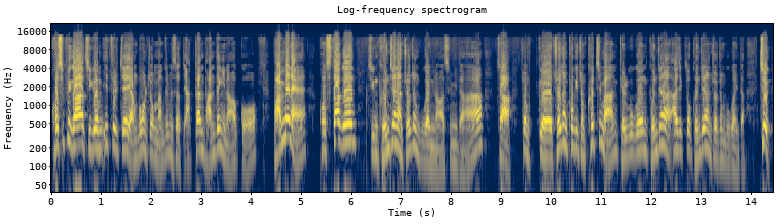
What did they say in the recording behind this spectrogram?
코스피가 지금 이틀째 양봉을 좀 만들면서 약간 반등이 나왔고, 반면에 코스닥은 지금 건전한 조정 구간이 나왔습니다. 자, 좀, 그, 조정폭이 좀 컸지만, 결국은 건전한, 아직도 건전한 조정 구간이다. 즉,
